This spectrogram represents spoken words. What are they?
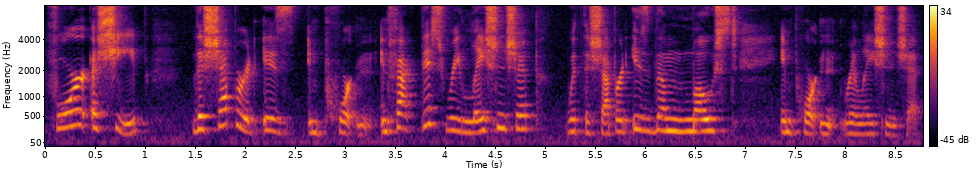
for a sheep, the shepherd is important. In fact, this relationship with the shepherd is the most important relationship.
